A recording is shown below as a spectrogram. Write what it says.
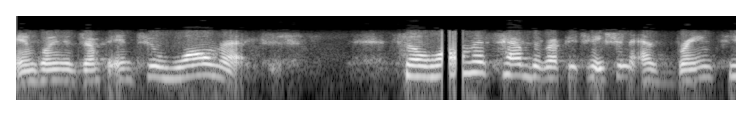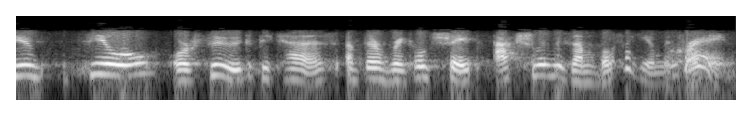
am going to jump into walnuts. So walnuts have the reputation as brain fuel or food because of their wrinkled shape actually resembles a human brain.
